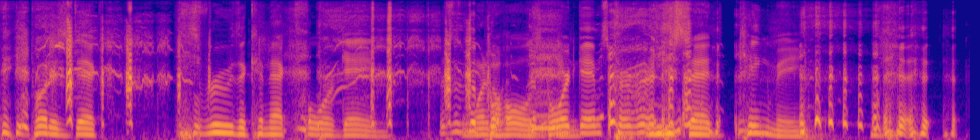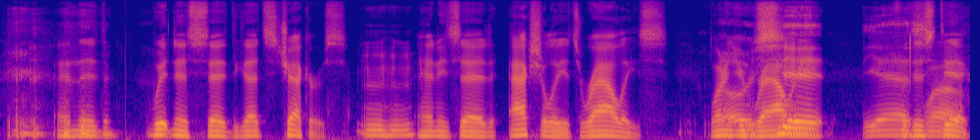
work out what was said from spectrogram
he, he put his dick through the Connect Four game. This is the, one of the holes. the board games pervert. He said, "King me," and the witness said, "That's checkers." mm-hmm. And he said, "Actually, it's rallies. Why don't oh, you rally?" Shit. for this Wow. dick.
